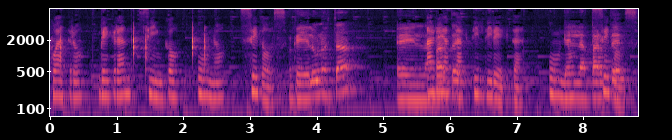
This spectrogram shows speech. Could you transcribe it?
4, B grand 5, 1, C2. ok, el 1 está en la Área parte táctil directa 1, en la parte C2.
